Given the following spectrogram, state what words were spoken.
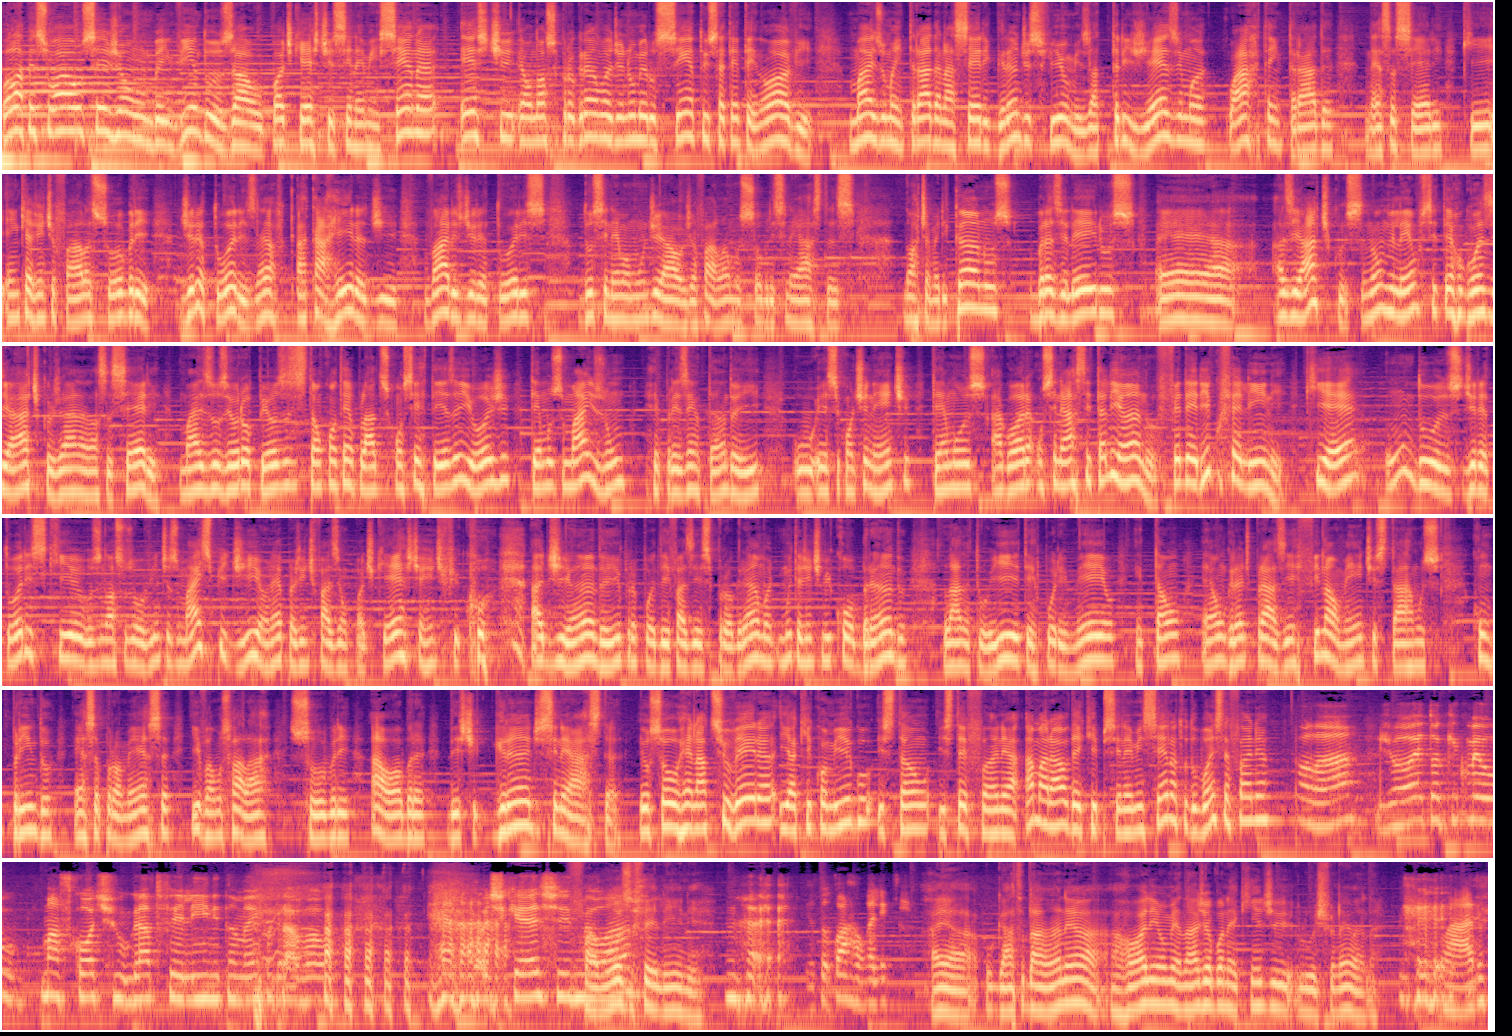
Olá pessoal, sejam bem-vindos ao podcast Cinema em Cena. Este é o nosso programa de número 179, mais uma entrada na série Grandes Filmes, a 34 entrada nessa série que, em que a gente fala sobre diretores, né, a carreira de vários diretores do cinema mundial. Já falamos sobre cineastas norte-americanos, brasileiros, é, asiáticos, não me lembro se tem algum asiático já na nossa série, mas os europeus estão contemplados com certeza e hoje temos mais um representando aí o, esse continente. Temos agora um cineasta italiano, Federico Fellini, que é um dos diretores que os nossos ouvintes mais pediam, né, a gente fazer um podcast. A gente ficou adiando aí para poder fazer esse programa. Muita gente me cobrando lá no Twitter, por e-mail. Então é um grande prazer finalmente estarmos cumprindo essa promessa e vamos falar sobre a obra deste grande cineasta. Eu sou o Renato Silveira e aqui comigo estão Estefânia Amaral da equipe Cinema em Cena. Tudo bom, Estefânia? Olá, joia. Tô aqui com meu mascote, o gato Feline também para gravar o podcast. Famoso Feline. Eu tô com a Holly aqui. Aí, a, o gato da Ana é a, a Holly em homenagem à bonequinha de luxo, né, Ana? Claro.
